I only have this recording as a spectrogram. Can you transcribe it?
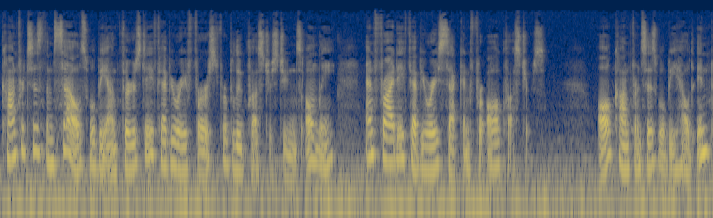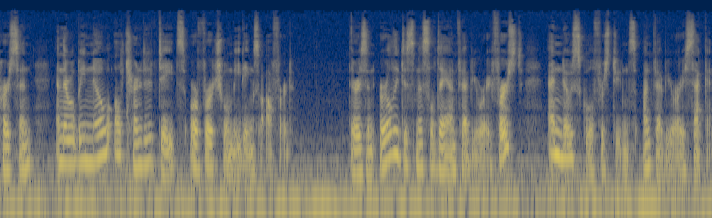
Conferences themselves will be on Thursday, February 1st for Blue Cluster students only, and Friday, February 2nd for all clusters. All conferences will be held in person, and there will be no alternative dates or virtual meetings offered. There is an early dismissal day on February 1st and no school for students on February 2nd.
